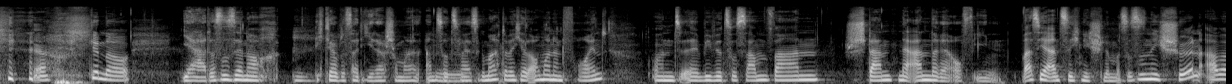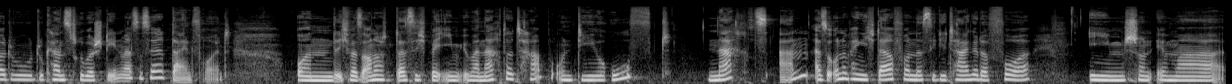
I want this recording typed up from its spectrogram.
ja. Genau. Ja, das ist ja noch, ich glaube, das hat jeder schon mal ansatzweise gemacht, aber ich hatte auch mal einen Freund und äh, wie wir zusammen waren, stand eine andere auf ihn. Was ja an sich nicht schlimm ist. Es ist nicht schön, aber du, du kannst drüber stehen, weil es ist ja dein Freund. Und ich weiß auch noch, dass ich bei ihm übernachtet habe und die ruft nachts an, also unabhängig davon, dass sie die Tage davor ihm schon immer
